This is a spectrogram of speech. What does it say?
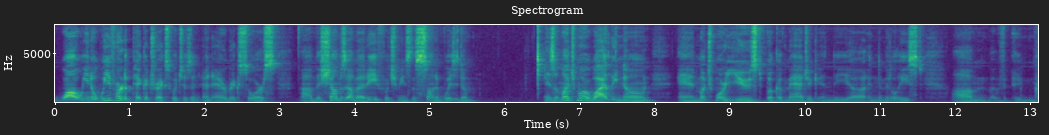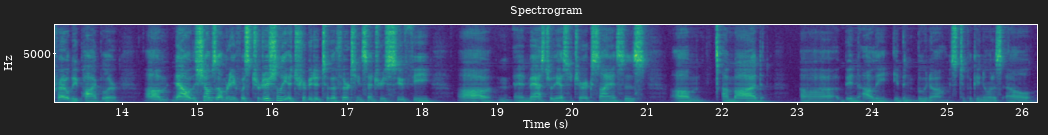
while you know we've heard of Picatrix, which is an, an Arabic source, um, the Shams al-Ma'arif, which means the sun of wisdom, is a much more widely known and much more used book of magic in the uh, in the Middle East. Um, incredibly popular. Um, now, the Shams al-Ma'arif was traditionally attributed to the 13th century Sufi uh, and master of the esoteric sciences, um, Ahmad uh, bin Ali ibn Buna, is typically known as Al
